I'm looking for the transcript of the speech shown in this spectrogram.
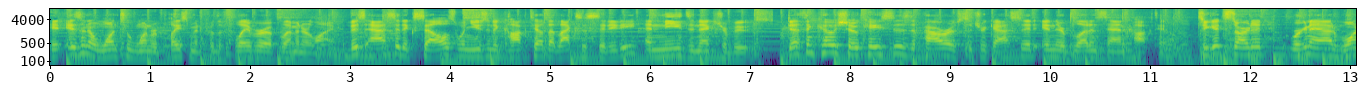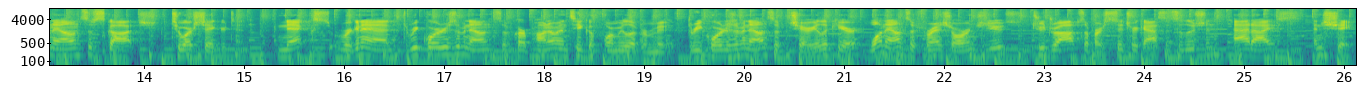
it isn't a one-to-one -one replacement for the flavor of lemon or lime. This acid excels when used in a cocktail that lacks acidity and needs an extra boost. Death & Co showcases the power of citric acid in their blood and sand cocktail. To get started, we're gonna add one ounce of scotch to our shaker tin. Next, we're gonna add 3 quarters of an ounce of Carpano Antica Formula Vermouth, 3 quarters of an ounce of cherry liqueur, 1 ounce of French orange juice, 2 drops of our citric acid solution, add ice, and shake.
